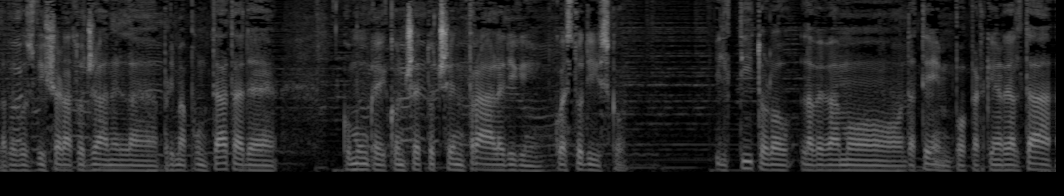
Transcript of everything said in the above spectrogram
l'avevo sviscerato già nella prima puntata ed è comunque il concetto centrale di questo disco. Il titolo l'avevamo da tempo perché in realtà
